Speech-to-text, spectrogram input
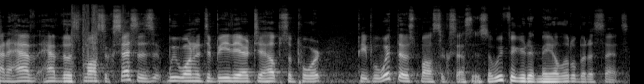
kind of have have those small successes. We wanted to be there to help support people with those small successes. So we figured it made a little bit of sense.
